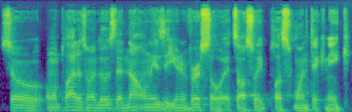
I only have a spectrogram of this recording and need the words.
So omoplata is one of those that not only is it universal, it's also a plus one technique,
